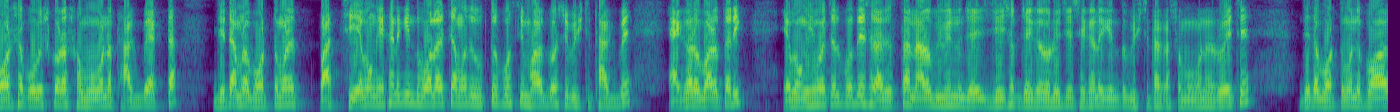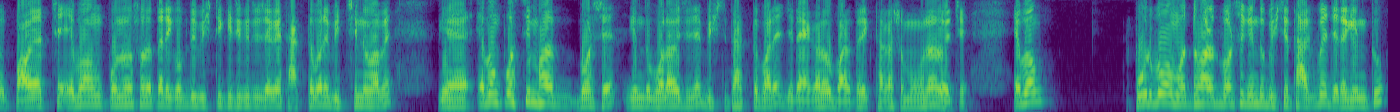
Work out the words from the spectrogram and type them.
বর্ষা প্রবেশ করার সম্ভাবনা থাকবে একটা, যেটা আমরা বর্তমানে পাচ্ছি এবং এখানে কিন্তু বলা হচ্ছে আমাদের উত্তর পশ্চিম ভারতবর্ষে বৃষ্টি থাকবে এগারো বারো তারিখ। এবং হিমাচল প্রদেশ, রাজস্থান আরও বিভিন্ন যে- যেসব জায়গা রয়েছে, সেখানে কিন্তু বৃষ্টি থাকার সম্ভাবনা রয়েছে, যেটা বর্তমানে পাওয়া পাওয়া যাচ্ছে এবং পনেরো ষোলো তারিখ অবধি বৃষ্টি কিছু কিছু জায়গায় থাকতে পারে বিচ্ছিন্নভাবে। এবং পশ্চিম ভারতবর্ষে কিন্তু বলা হয়েছে যে বৃষ্টি থাকতে পারে, যেটা এগারো বারো তারিখ থাকার সম্ভাবনা রয়েছে। এবং পূর্ব ও মধ্য ভারতবর্ষে কিন্তু বৃষ্টি থাকবে, যেটা কিন্তু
